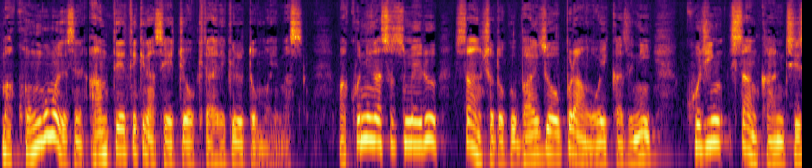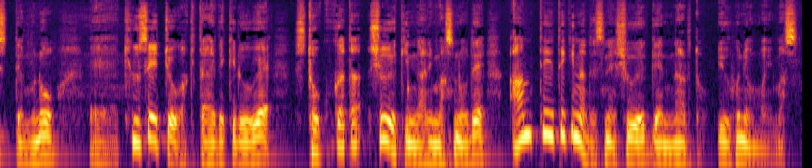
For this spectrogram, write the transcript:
まあ、今後もですね、安定的な成長を期待できると思います。まあ、国が進める資産所得倍増プランを追い風に、個人資産管理システムの、えー、急成長が期待できる上、ストック型収益になりますので、安定的なですね、収益源になるというふうに思います。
